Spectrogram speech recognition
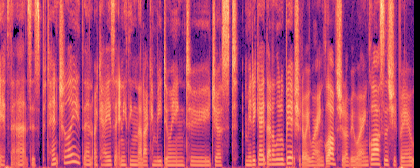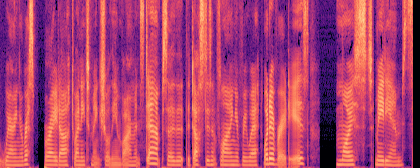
If the answer is potentially, then okay, is there anything that I can be doing to just mitigate that a little bit? Should I be wearing gloves? Should I be wearing glasses? Should I be wearing a respirator? Do I need to make sure the environment's damp so that the dust isn't flying everywhere? Whatever it is, most mediums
